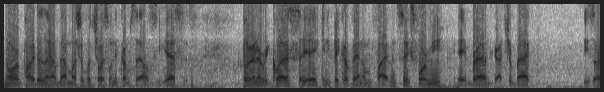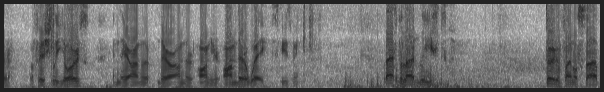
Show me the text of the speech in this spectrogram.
nor probably doesn't have that much of a choice when it comes to LCSs put in a request, say, hey, can you pick up Venom 5 and 6 for me? Hey, Brad, got your back. These are officially yours, and they are on, the, they are on, their, on, your, on their way. Excuse me. Last but not least, third and final stop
